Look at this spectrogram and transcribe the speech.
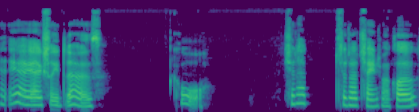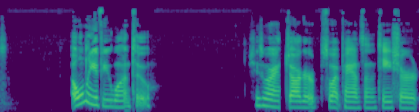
Yeah, it actually does. Cool. Should I should I change my clothes? Only if you want to. She's wearing jogger sweatpants and a t-shirt.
